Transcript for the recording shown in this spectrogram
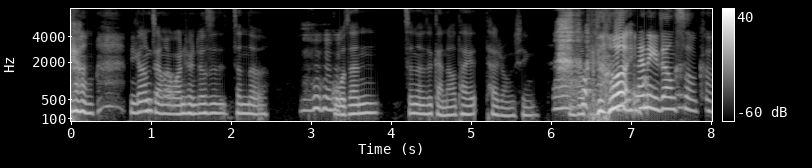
样。你刚刚讲的完全就是真的，果真。真的是感到太太荣幸，能够听 到 Annie 这样授课。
